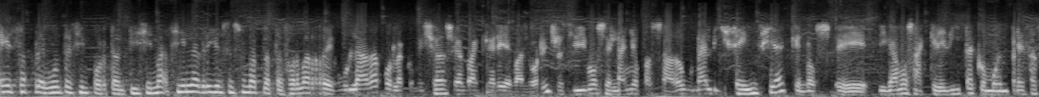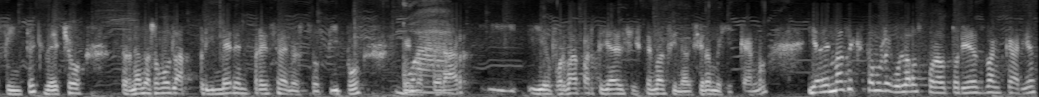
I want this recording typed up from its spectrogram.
Esa pregunta es importantísima. Cien Ladrillos es una plataforma regulada por la Comisión Nacional Bancaria de Valores. Recibimos el año pasado una licencia que nos, eh, digamos, acredita como empresa fintech. De hecho, Fernanda, somos la primera empresa de nuestro tipo en operar y, y en formar parte ya del sistema financiero mexicano. Y además de que estamos regulados por autoridades bancarias,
